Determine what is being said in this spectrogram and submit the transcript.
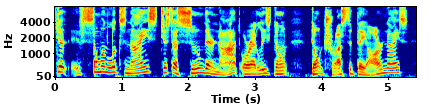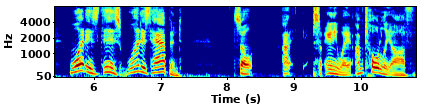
Just, if someone looks nice, just assume they're not, or at least don't don't trust that they are nice. What is this? What has happened? So, I so anyway, I'm totally off.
